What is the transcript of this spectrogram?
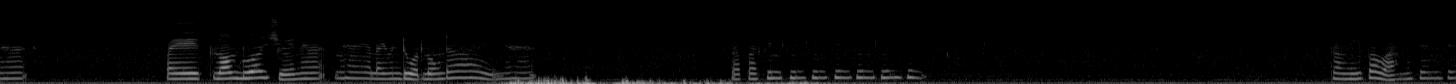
นะฮะ ไปล้อมรั้วเฉยนะฮะ ไม่ให้อะไรมันโดดลงได้นะฮะไปไปขึ้นขึ้นขึ้นขึ้นขึ้นขึ้นขึ้น ทางนี้เปล่าวะ ไม่ใช่ไม่ใช่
